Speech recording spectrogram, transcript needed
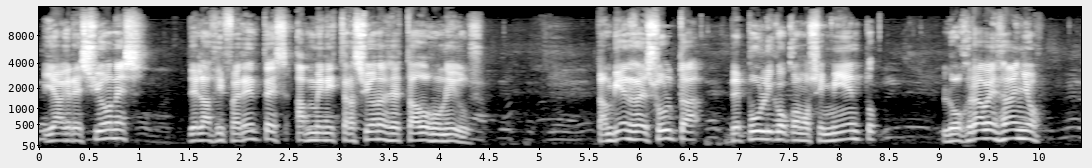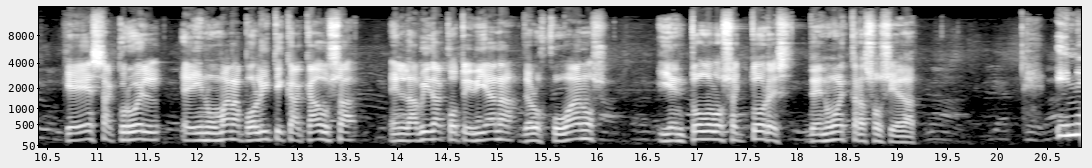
y agresiones de las diferentes administraciones de Estados Unidos. También resulta de público conocimiento los graves daños que esa cruel e inhumana política causa en la vida cotidiana de los cubanos y en todos los sectores de nuestra sociedad. Είναι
